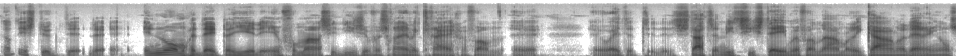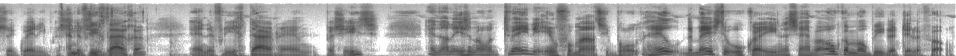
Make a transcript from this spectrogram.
Dat is natuurlijk de, de enorm gedetailleerde informatie die ze waarschijnlijk krijgen van, eh, hoe heet het, de satellietsystemen van de Amerikanen, de Engelsen, ik weet niet precies. En de vliegtuigen. en de vliegtuigen, en precies. En dan is er nog een tweede informatiebron. Heel, de meeste Oekraïners hebben ook een mobiele telefoon.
